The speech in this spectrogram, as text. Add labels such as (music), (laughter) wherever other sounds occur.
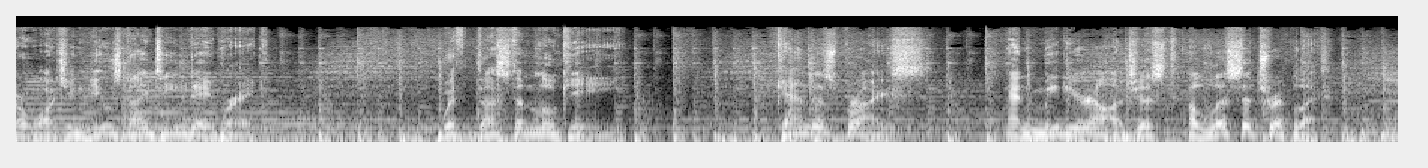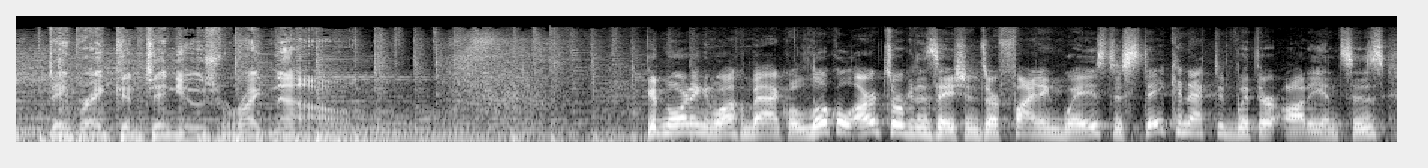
You're watching News 19 Daybreak with Dustin Lukey, Candace Price, and meteorologist Alyssa Triplett. Daybreak continues right now. Good morning and welcome back. Well, local arts organizations are finding ways to stay connected with their audiences.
